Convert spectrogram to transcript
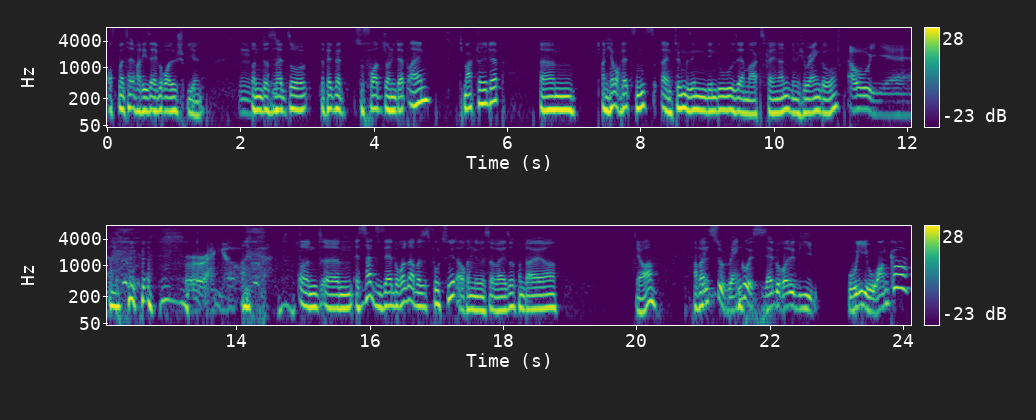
oftmals halt einfach dieselbe Rolle spielen. Und das ist halt so, da fällt mir halt sofort Johnny Depp ein. Ich mag Johnny Depp. Ähm, und ich habe auch letztens einen Film gesehen, den du sehr magst, Ferdinand, nämlich Rango. Oh yeah. Rango. Und ähm, es ist halt dieselbe Rolle, aber es funktioniert auch in gewisser Weise. Von daher, ja. Aber Findest du, Rango ist dieselbe Rolle wie Willy Wonka?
